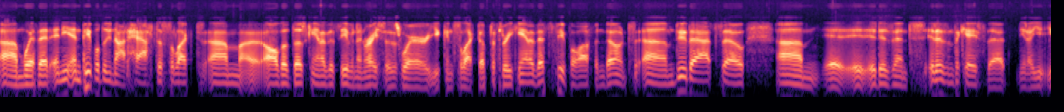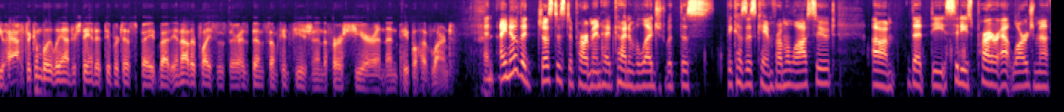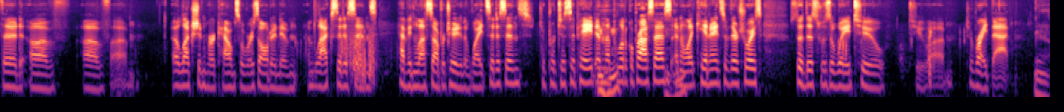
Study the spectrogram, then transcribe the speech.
Um, with it, and and people do not have to select um, uh, all of those candidates, even in races where you can select up to three candidates. People often don't um, do that, so um, it, it isn't it isn't the case that you know you, you have to completely understand it to participate. But in other places, there has been some confusion in the first year, and then people have learned. And I know the Justice Department had kind of alleged with this, because this came from a lawsuit, um, that the city's prior at-large method of of um, election for council resulted in black citizens having less opportunity than white citizens to participate in the political process and elect candidates of their choice. So this was a way to to um, to right that. Yeah.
